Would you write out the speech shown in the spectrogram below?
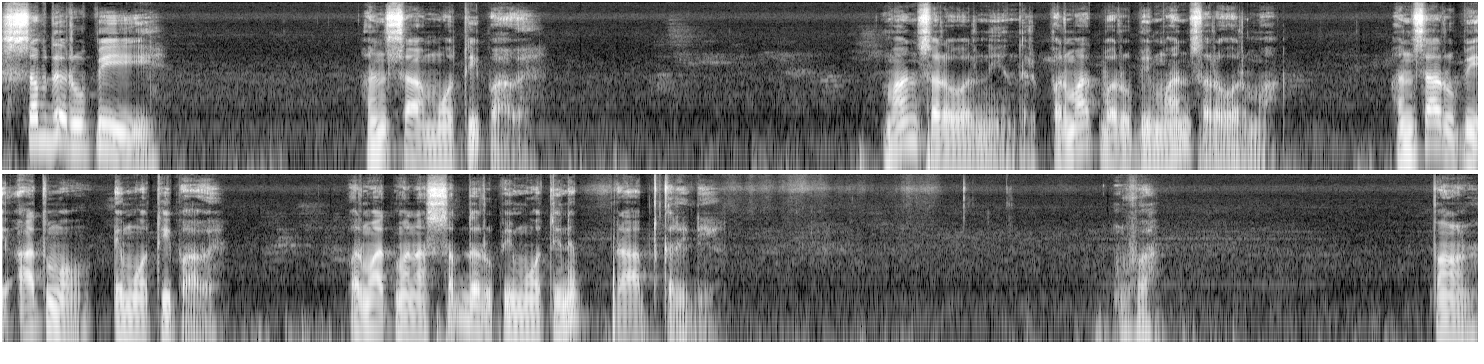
શબ્દરૂપી હંસા મોતી પાવે. માન સરોવરની અંદર પરમાત્મા રૂપી માન સરોવરમાં હંસારૂપી આત્મો એ મોતી પાવે. પરમાત્માના શબ્દરૂપી મોતીને પ્રાપ્ત કરી લે વાહ. પણ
